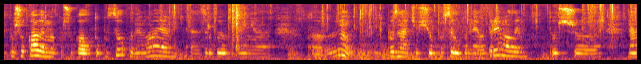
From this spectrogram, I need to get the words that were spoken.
Пошукали ми, пошукали ту посилку, немає. Зробив Женя, е, ну, позначив, що посилку не отримали, тож е, нам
